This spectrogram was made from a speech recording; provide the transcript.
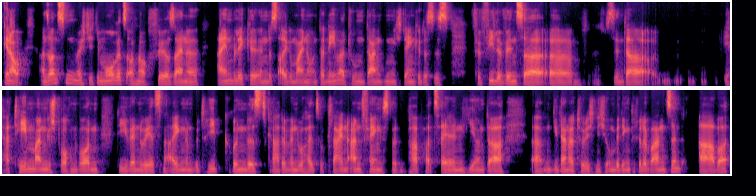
Genau. Ansonsten möchte ich dem Moritz auch noch für seine Einblicke in das allgemeine Unternehmertum danken. Ich denke, das ist für viele Winzer, äh, sind da ja, Themen angesprochen worden, die, wenn du jetzt einen eigenen Betrieb gründest, gerade wenn du halt so klein anfängst mit ein paar Parzellen hier und da, ähm, die dann natürlich nicht unbedingt relevant sind, aber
